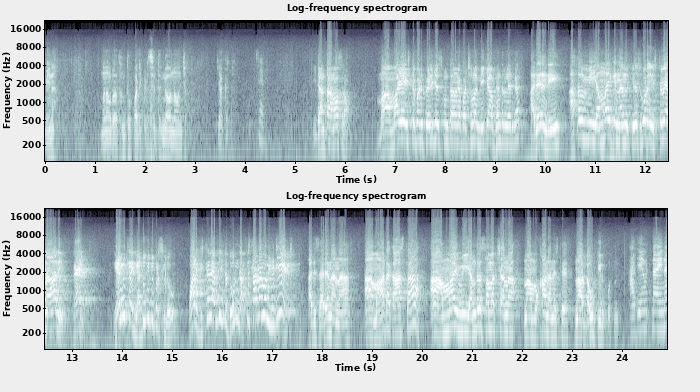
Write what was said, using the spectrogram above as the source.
మీనా మనం రథంతో పాటు ఇక్కడ సిద్ధంగా ఉన్నామని చెప్పు. జాగ్రత్త. సరే. ఇదంతా అనవసరం. మా అమ్మాయే ఇష్టపడి పెళ్ళి చేసుకుంటాననే పక్షంలో మీకే అభ్యంతరం లేదుగా? అదేనండి. అసలు మీ అమ్మాయికి నన్ను చేసుకోవడం ఇష్టమేనా అని. ఏమిట్రా అడ్డుదిడ్డి ప్రశ్నలు? వాళ్ళకి ఇష్టం లేకపోతే ఇంత దూరం తప్పిస్తానా నువ్వు ఇడియట్ అది సరే నాన్న. ఆ మాట కాస్త ఆ అమ్మాయి మీ అందరి సమక్షాన నా ముఖాన్ని అనేస్తే నా డౌట్ తీరిపోతుంది. అదేమిటి నాయన?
